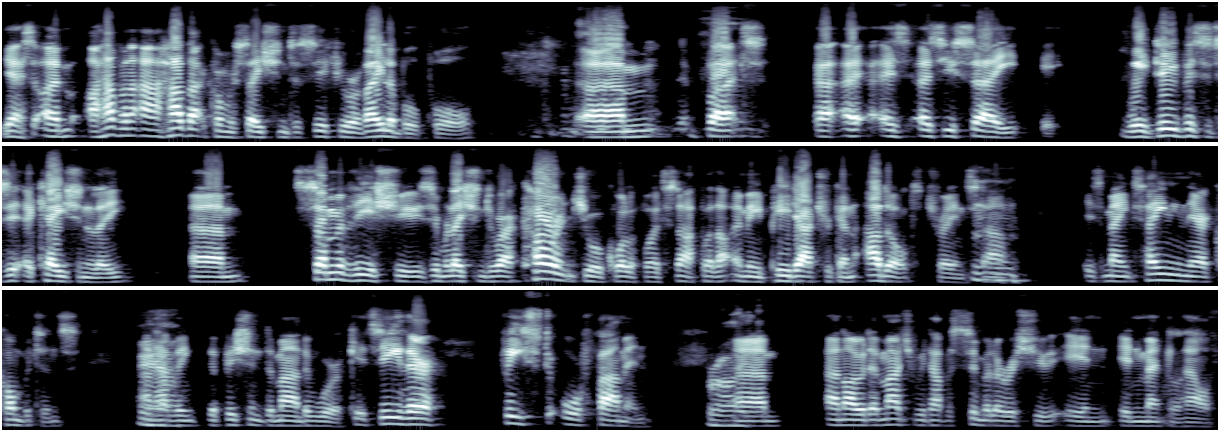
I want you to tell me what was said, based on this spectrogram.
Yes, um, I haven't I had that conversation to see if you're available, Paul. Um, but uh, as as you say, we do visit it occasionally. Um, some of the issues in relation to our current dual qualified staff, by that I mean paediatric and adult trained staff, Mhm. is maintaining their competence and Yeah. having sufficient demand of work. It's either feast or famine. Right. Um, and I would imagine we'd have a similar issue in in mental health.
